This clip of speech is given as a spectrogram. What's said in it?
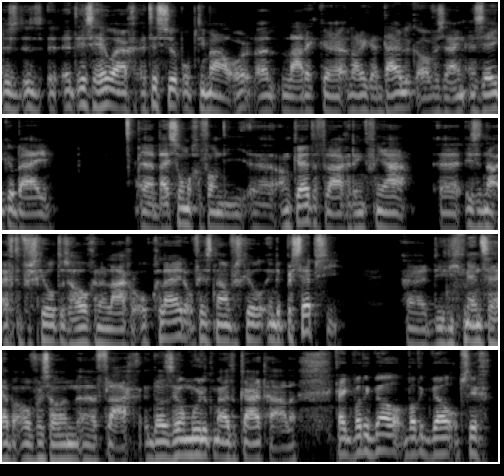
Dus, dus, het is heel erg, het is suboptimaal hoor. laat, ik, laat ik daar duidelijk over zijn. En zeker bij bij sommige van die enquêtevragen denk ik van ja, is het nou echt een verschil tussen hoger en lager opgeleide? Of is het nou een verschil in de perceptie die die mensen hebben over zo'n vraag? Dat is heel moeilijk om uit elkaar te halen. Kijk, wat ik wel, wat ik wel op zich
